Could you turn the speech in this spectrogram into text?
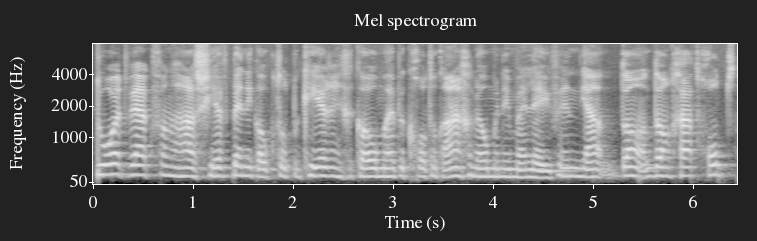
Door het werk van HCF ben ik ook tot bekering gekomen. Heb ik God ook aangenomen in mijn leven. En ja, dan, dan gaat God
